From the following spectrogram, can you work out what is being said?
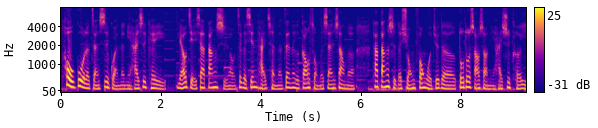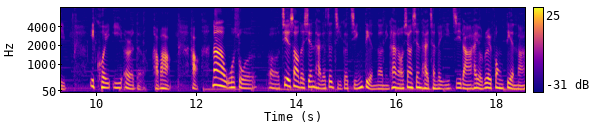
透过了展示馆呢，你还是可以了解一下当时哦，这个仙台城呢，在那个高耸的山上呢，它当时的雄风，我觉得多多少少你还是可以一窥一二的，好不好？好，那我所呃介绍的仙台的这几个景点呢，你看哦，像仙台城的遗迹啦，还有瑞凤殿啦，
